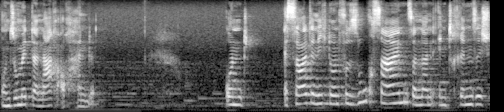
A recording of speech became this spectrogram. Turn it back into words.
und somit danach auch handeln. Und es sollte nicht nur ein Versuch sein, sondern intrinsisch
